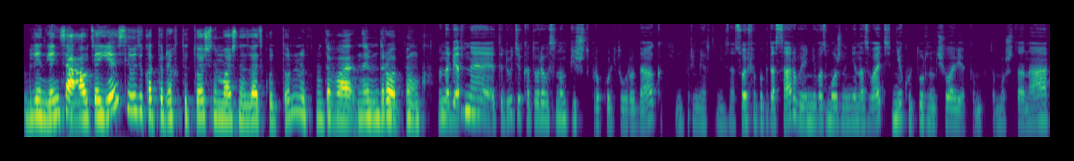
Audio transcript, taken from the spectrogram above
блин, я не знаю, а у тебя есть люди, которых ты точно можешь назвать культурными? Ну давай, неймдропинг. Ну, наверное, это люди, которые в основном пишут про культуру, да, как, например, там, не знаю, Софья Богдасарова, ее невозможно не назвать некультурным человеком, потому что она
